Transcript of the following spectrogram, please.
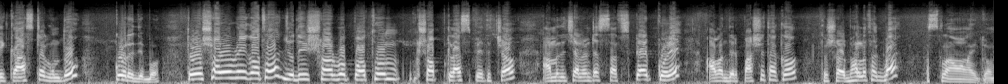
এই কাজটা কিন্তু করে দেব। তো সর্বোপরি কথা, যদি সর্বপ্রথম সব ক্লাস পেতে চাও, আমাদের চ্যানেলটা সাবস্ক্রাইব করে আমাদের পাশে থাকো। তো সবাই ভালো থাকবা। আসসালামু আলাইকুম।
